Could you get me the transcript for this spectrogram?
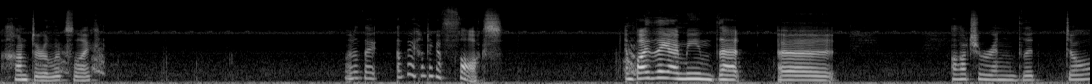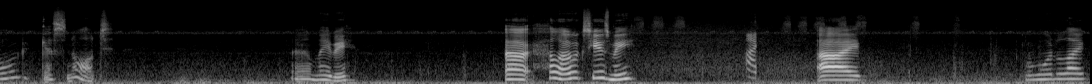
Hunter, looks like. What are they? Are they hunting a fox? And by they, I mean that, uh... Archer and the dog? Guess not. Well, maybe. Uh, hello, excuse me. I- I would like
